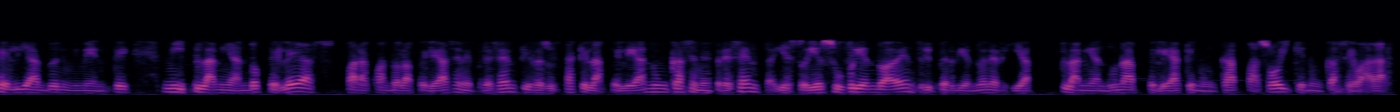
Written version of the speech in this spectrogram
peleando en mi mente ni planeando peleas para cuando la pelea se me presente y resulta que la pelea nunca se me presenta y estoy sufriendo adentro y perdiendo energía planeando una pelea que nunca pasó y que nunca se va a dar.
